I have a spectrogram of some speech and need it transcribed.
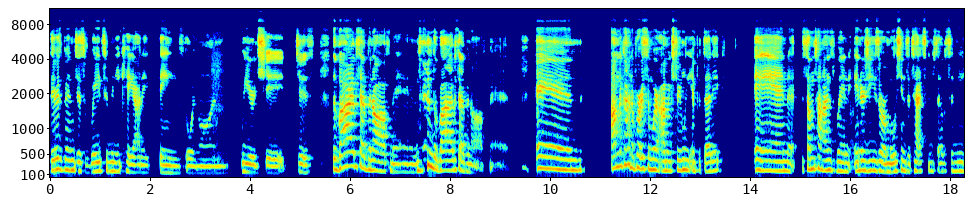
There's been just way too many chaotic things going on, weird shit. Just the vibes have been off, man. the vibes have been off, man. And I'm the kind of person where I'm extremely empathetic. And sometimes when energies or emotions attach themselves to me,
